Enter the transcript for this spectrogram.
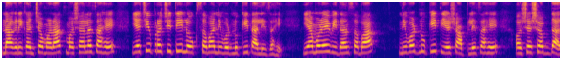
नागरिकांच्या मनात मशालच आहे याची प्रचिती लोकसभा निवडणुकीत आलीच आहे. यामुळे विधानसभा निवडणुकीत यश आपलेच आहे अशा शब्दात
